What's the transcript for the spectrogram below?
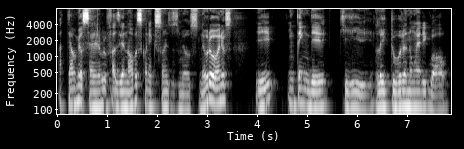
até o meu cérebro fazer novas conexões dos meus neurônios e entender que leitura não era igual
